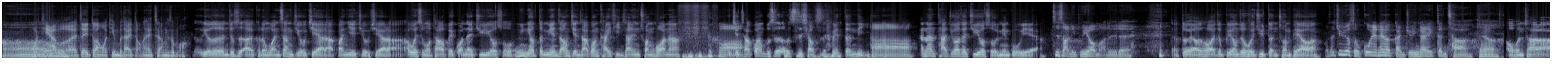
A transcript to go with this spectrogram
哦，我听不懂这一段我听不太懂在讲什么。有的人就是呃，可能晚上酒驾啦，半夜酒驾啦啊，为什么他要被关在拘留所？因为你要等明天早上检察官开庭才能传唤啊。检察官不是二十四小时在那边等你 啊，啊，那他就要在拘留所里面过夜啊。至少你不要嘛，对不对？啊，对啊，后来就不用就回去等船票啊。我在拘留所过夜，那个感觉应该更差。对啊，哦，很差啦，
